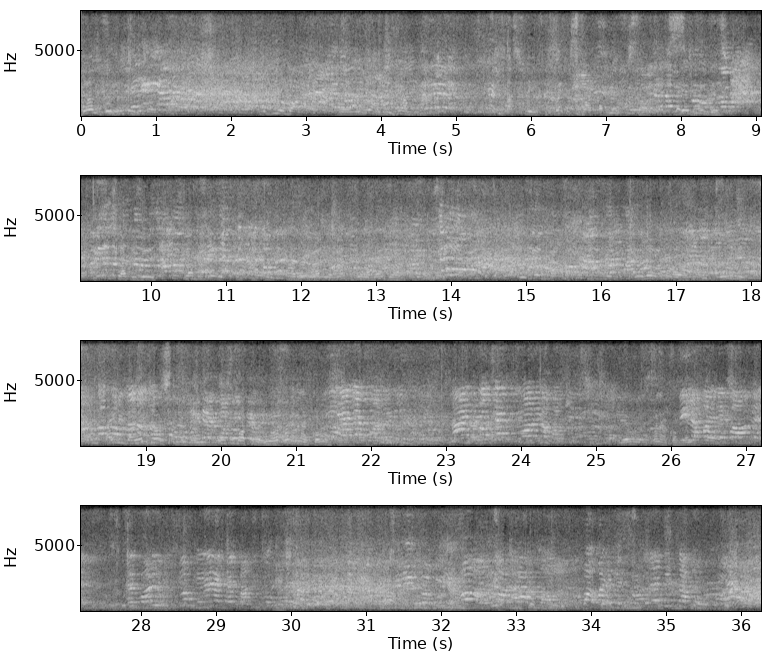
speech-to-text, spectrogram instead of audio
Deus cuida. Ouviu o não, Ele é um exame. As flores, como não, que se vai para a medição? Seja não, Deus. Slap de Deus. Slap de Deus. Não, não, não. Aí, daí, eu estou... Como não, que é? Como é que é? io non ho comprato. Via fai le bombe! E poi io che ne hai fatto il tuo Oh, viola! Oh, vai, sono diventato!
